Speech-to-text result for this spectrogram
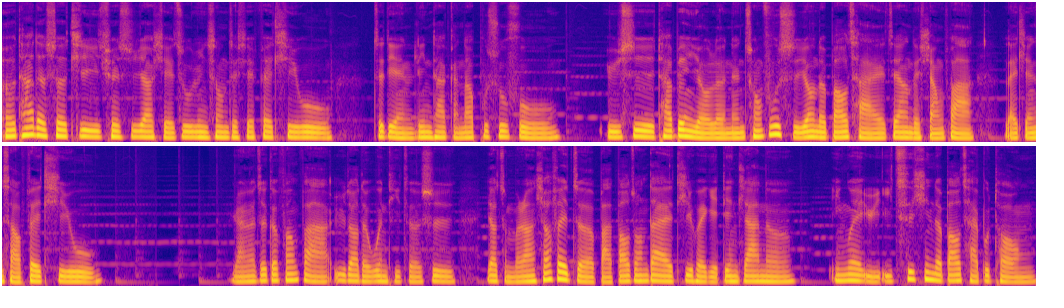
而他的设计却是要协助运送这些废弃物，这点令他感到不舒服。于是他便有了能重复使用的包材这样的想法，来减少废弃物。然而，这个方法遇到的问题则是要怎么让消费者把包装袋寄回给店家呢？因为与一次性的包材不同，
